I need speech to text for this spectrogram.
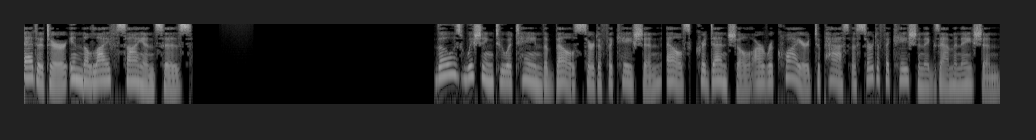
Editor in the life sciences. Those wishing to attain the BELS certification ELS credential are required to pass a certification examination.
